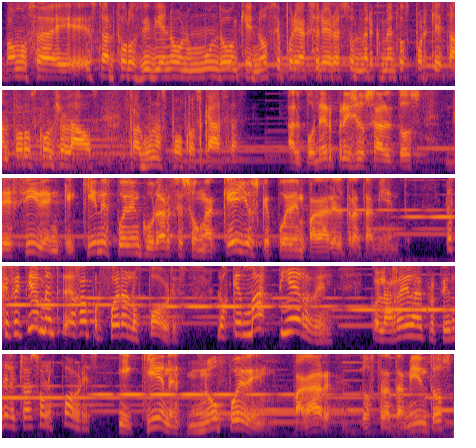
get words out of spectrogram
Vamos a estar todos viviendo en un mundo en que no se puede acceder a estos medicamentos porque están todos controlados por algunas pocas casas al poner precios altos, deciden que quienes pueden curarse son aquellos que pueden pagar el tratamiento. Los que efectivamente dejan por fuera a los pobres. Los que más pierden con las reglas de propiedad intelectual son los pobres. Y quienes no pueden pagar los tratamientos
